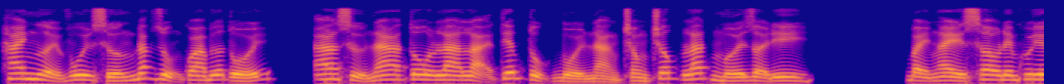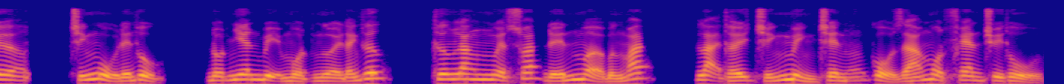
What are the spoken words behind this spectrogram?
hai người vui sướng đắc dụng qua bữa tối, A Sử Na Tô La lại tiếp tục đổi nàng trong chốc lát mới rời đi. Bảy ngày sau đêm khuya, chính ngủ đến thục, đột nhiên bị một người đánh thức, Thương Lăng Nguyệt soát đến mở bừng mắt, lại thấy chính mình trên cổ giá một phen truy thủ,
